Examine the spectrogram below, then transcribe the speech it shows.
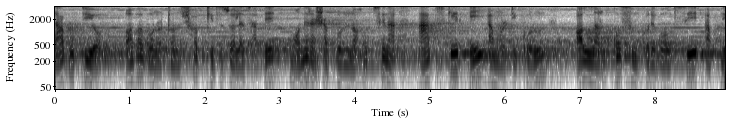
যাবতীয় অভাব, অনটন সব কিছু চলে যাবে, মনের আশা পূর্ণ হচ্ছে না। আজকের এই আমলটি করুন, আল্লাহর কসম করে বলছি, আপনি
